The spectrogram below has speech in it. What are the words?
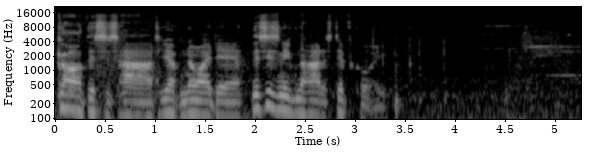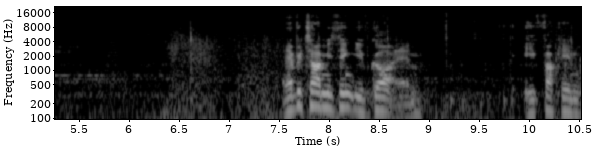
God, this is hard. You have no idea. This isn't even the hardest difficulty. And every time you think you've got him, he fucking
